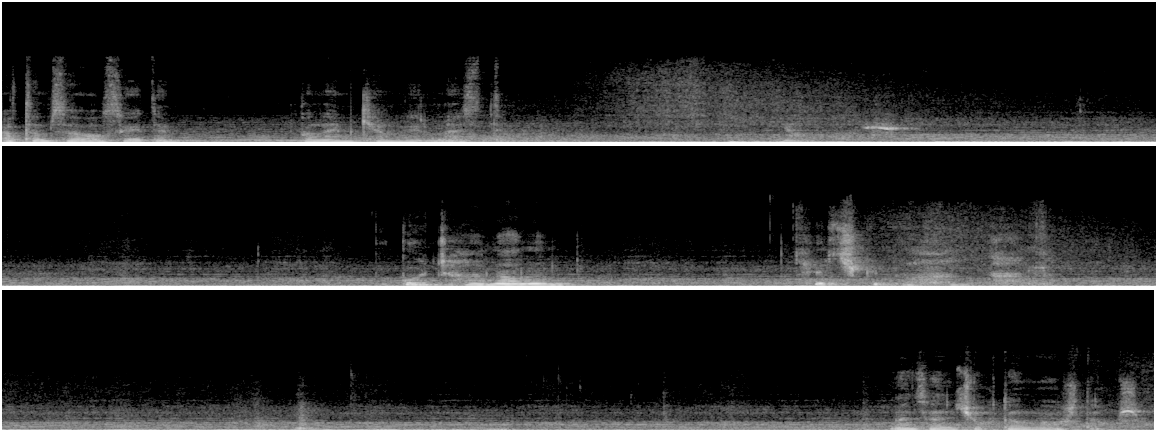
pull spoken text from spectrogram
Atam sağ olsaydı buna imkan verməzdi. Bu qoca ananın keç günahından. Mən səni çoxdan bağışlamışam.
